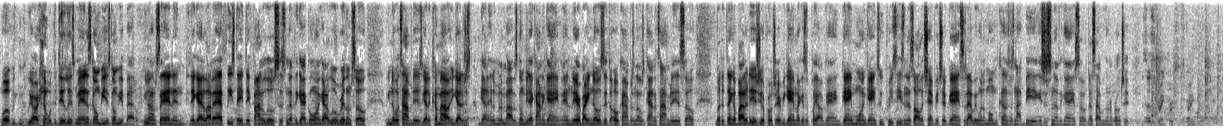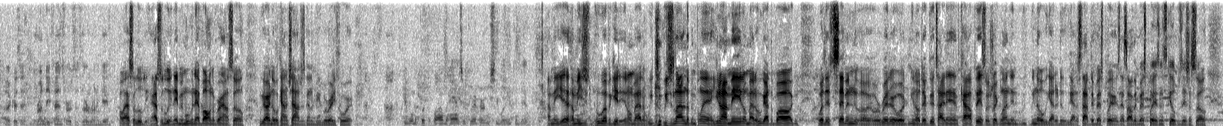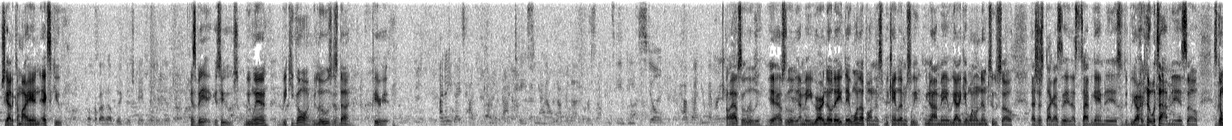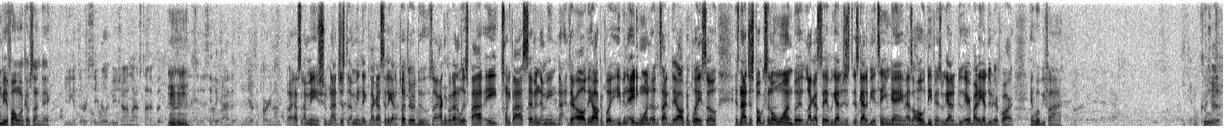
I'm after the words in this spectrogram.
Well, we, we already know what the deal is, man. It's gonna be it's gonna be a battle. You know what I'm saying? And they got a lot of athletes. They they find a little system that they got going, got a little rhythm. So we know what time it is. You got to come out. You got to just got to hit them in the mouth. It's gonna be that kind of game, and everybody knows it. The whole conference knows what kind of time it is. So, but the thing about it is, you approach every game like it's a playoff game. Game one, game two, preseason. It's all a championship game. So that way, when the moment comes, it's not big. It's just another game. So that's how we're gonna approach it. Is this strength versus strength? Because uh, run defense versus their running game. Oh, absolutely, absolutely. And they've been moving that ball on the ground, so we already know what kind of challenge it's going to be. We're ready for it. You want to put the ball in the hands of Ridder and see what he can do? I mean, yeah. I mean, just, whoever get it, it don't matter. We we just lining up and playing. You know what I mean? It don't matter who got the ball, whether it's Seven or, or Ridder or you know their good tight end Kyle Pitts or Drake London. We, we know what we got to do. We got to stop their best players. That's all their best players in the skill position. So just got to come out here and execute. Talk about how big this game really is. It's big. It's huge. We win. We keep going. We lose. It's done. Period. I know you guys had kind of a bad taste in your mouth after that first Falcons game. Do you still have that in your memory? Oh, absolutely. Yeah, absolutely. I mean, you already know they they won up on us. We can't let them sleep. You know what I mean? We got to get one on them too. So that's just like I said. That's the type of game it is. We already know what time it is. So it's gonna be a fun one come Sunday. You didn't get to see really Bijan last time, but mm-hmm. is, is he the guy that you have the target on? Oh, absolutely. I mean, shoot, not just. I mean, they, like I said, they got a plethora of dudes. Like I can go down the list: five, eight, 25, seven. I mean, not, they're all they all can play. Even the 81, the other type, they all can play. So it's not just focusing on one, but like I said, we got to just. It's got to be a team game as a whole defense. We got to do. Everybody got to do their part, and we'll be fine. Thank you. Cool. Thank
